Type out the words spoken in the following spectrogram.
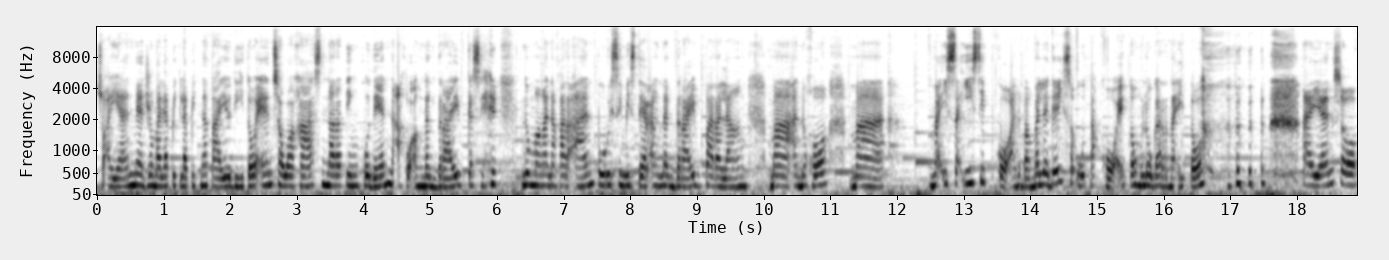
So ayan, medyo malapit-lapit na tayo dito and sa wakas narating ko din na ako ang nag-drive kasi nung mga nakaraan, puro si Mister ang nag-drive para lang maano ko, ma maisaisip ko, ano ba, malagay sa utak ko itong lugar na ito. Ayan, so,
